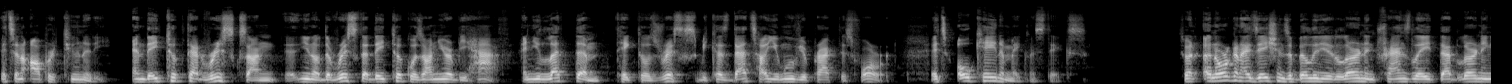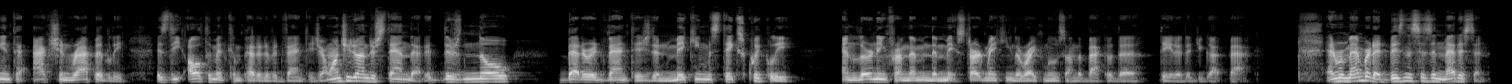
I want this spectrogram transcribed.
It's an opportunity and they took that risks on you know the risk that they took was on your behalf and you let them take those risks because that's how you move your practice forward it's okay to make mistakes so an, an organization's ability to learn and translate that learning into action rapidly is the ultimate competitive advantage i want you to understand that it, there's no better advantage than making mistakes quickly and learning from them and then start making the right moves on the back of the data that you got back and remember that business is in medicine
